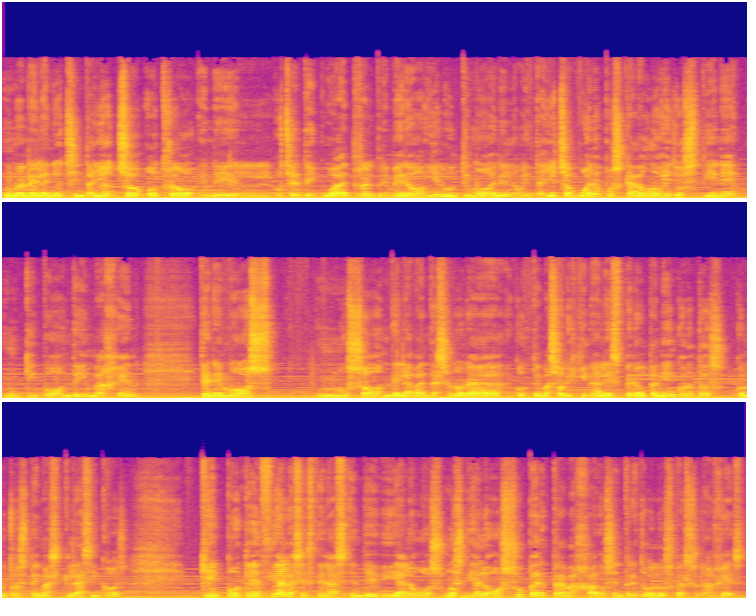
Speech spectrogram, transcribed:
uno en el año 88, otro en el 84, el primero, y el último en el 98. Bueno, pues cada uno de ellos tiene un tipo de imagen. Tenemos un uso de la banda sonora con temas originales, pero también con otros, con otros temas clásicos que potencian las escenas de diálogos, unos diálogos súper trabajados entre todos los personajes.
